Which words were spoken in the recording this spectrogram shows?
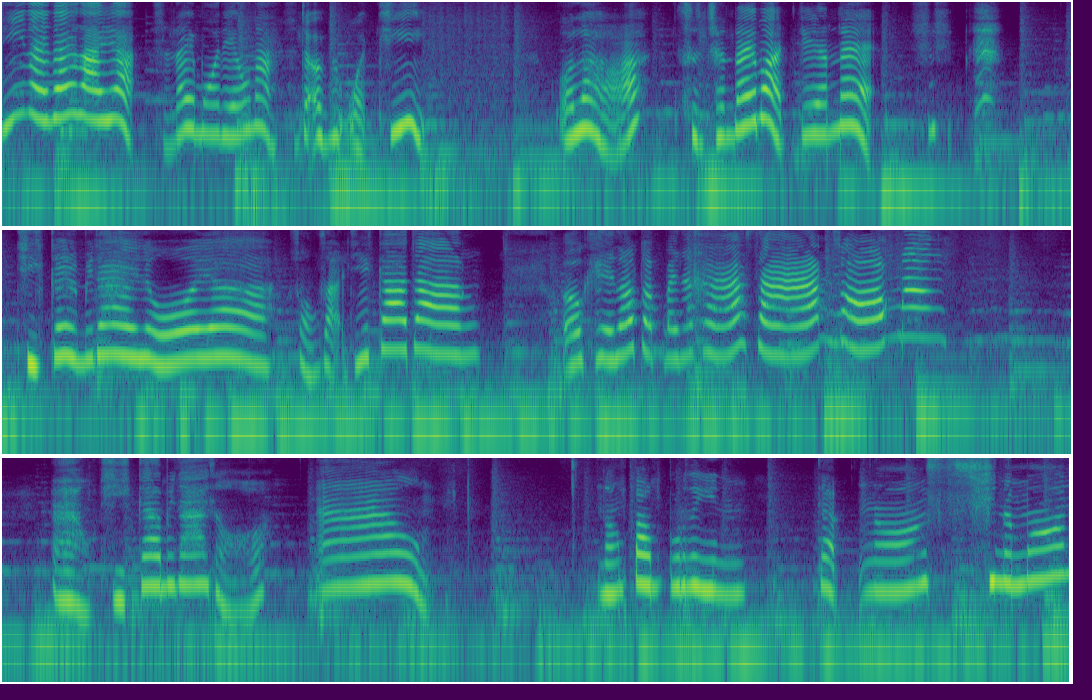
นี่นายได้อะไรอะ่ะ ฉันได้โมเดลน่ะ ฉันจะเอาไปอวดพี่โอ้เหรอ ส่วนฉันได้บัตรเกมแน่ทีก้ายังไม่ได้เลยอะ่ะสงสารทีก้าจัง โอเครอบต่อไปนะคะสามสองหนึ่งอ้าวทีก้าไม่ได้เหรอ อ้าวน้องปอมปริน กับน้องชินามอน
